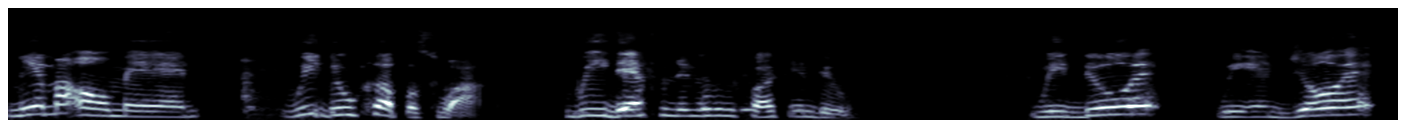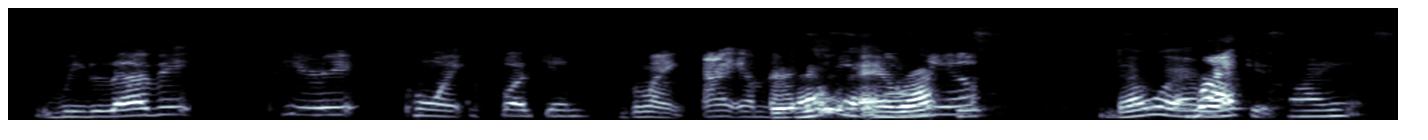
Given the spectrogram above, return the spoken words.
Me and my old man, we do couple swap. We definitely fucking do. We do it. We enjoy it. We love it. Period. Point. Fucking blank. I am not cheating on him. That wasn't Right. rocket science.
